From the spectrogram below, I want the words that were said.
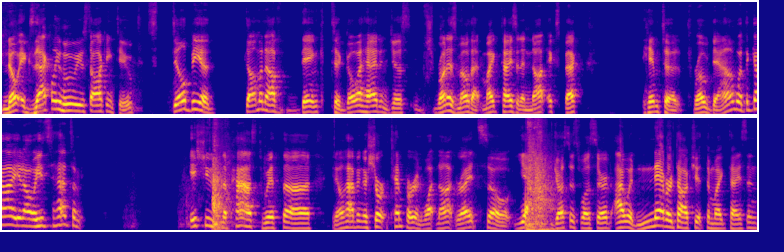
know exactly who he's talking to still be a dumb enough dink to go ahead and just run his mouth at mike tyson and not expect him to throw down with the guy you know he's had some issues in the past with uh you know having a short temper and whatnot right so yes justice was served i would never talk shit to mike tyson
